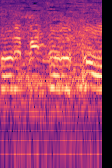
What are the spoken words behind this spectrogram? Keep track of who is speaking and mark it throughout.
Speaker 1: হত্যার বিচার চাই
